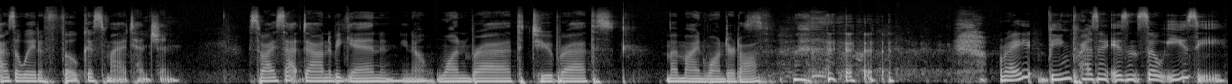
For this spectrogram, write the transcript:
as a way to focus my attention. So I sat down to begin, and you know, one breath, two breaths, my mind wandered off. right? Being present isn't so easy.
